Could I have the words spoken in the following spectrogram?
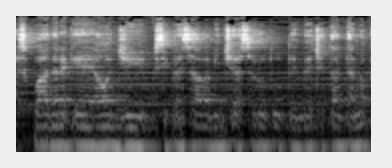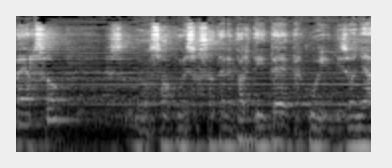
squadre che oggi si pensava vincessero tutte invece tante hanno perso, non so come sono state le partite, per cui bisogna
